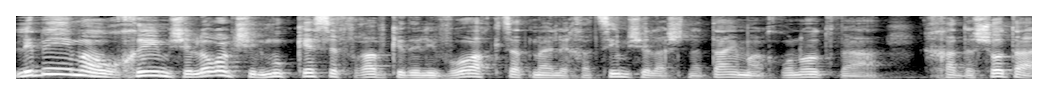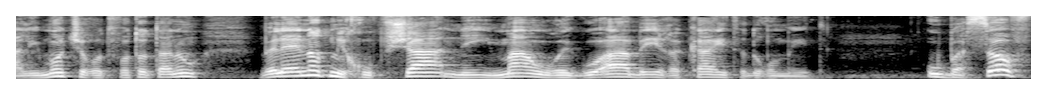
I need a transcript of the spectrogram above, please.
ליבי עם האורחים שלא רק שילמו כסף רב כדי לברוח קצת מהלחצים של השנתיים האחרונות והחדשות האלימות שרודפות אותנו, וליהנות מחופשה נעימה ורגועה בעיר הקיץ הדרומית. ובסוף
